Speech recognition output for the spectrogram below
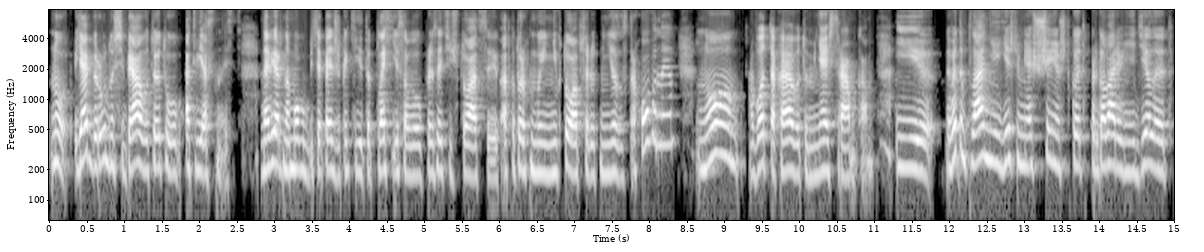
ну, я беру на себя вот эту ответственность. Наверное, могут быть, опять же, какие-то плохие со произойти ситуации, от которых мы никто абсолютно не застрахованы, но вот такая вот у меня есть рамка. И в этом плане, если у меня ощущение, что какое-то проговаривание делает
